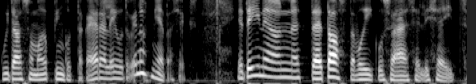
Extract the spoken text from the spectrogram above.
kuidas oma õpingutega järele jõuda või noh, nii edasi, eks. ja teine on, et taastava õiguse selliseid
